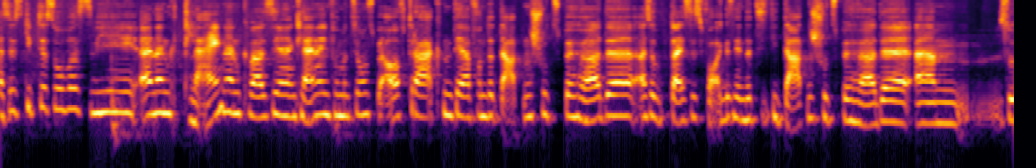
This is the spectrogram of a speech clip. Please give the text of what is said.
Also es gibt ja sowas wie einen kleinen, quasi einen kleinen Informationsbeauftragten, der von der Datenschutzbehörde, also da ist es vorgesehen, dass die Datenschutzbehörde ähm, so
